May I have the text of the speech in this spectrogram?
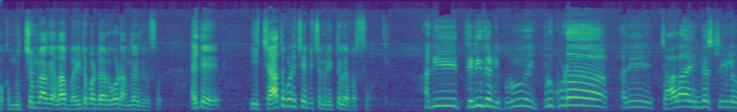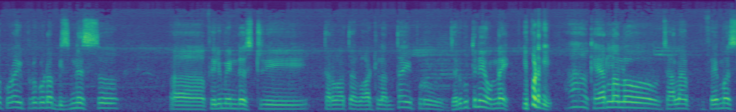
ఒక ముత్యంలాగా ఎలా బయటపడ్డారో కూడా అందరికీ తెలుసు. అయితే ఈ చేతబడి చేపించిన వ్యక్తులు ఎవరు సార్? అది తెలియదండి ఇప్పుడు ఇప్పుడు కూడా అది చాలా ఇండస్ట్రీలో కూడా ఇప్పుడు కూడా బిజినెస్ ఫిలిం ఇండస్ట్రీ తర్వాత వాటిలంతా ఇప్పుడు జరుగుతూనే ఉన్నాయి ఇప్పటికీ కేరళలో చాలా ఫేమస్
